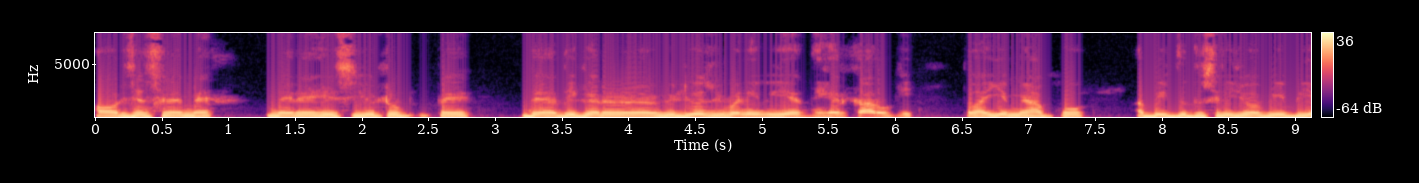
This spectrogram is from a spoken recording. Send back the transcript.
और सिलसिले में मेरे इस यूट्यूब पे दिगर वीडियोस भी बनी हुई है, दिगर कारों की तो आइए मैं आपको अभी जो दूसरी जो अभी बी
